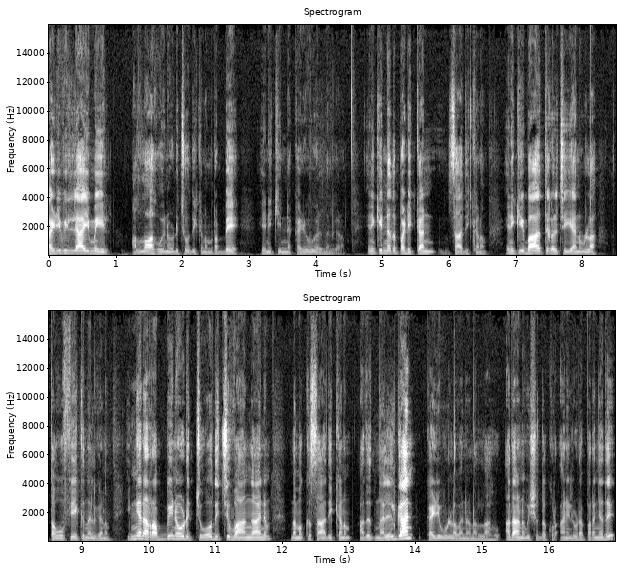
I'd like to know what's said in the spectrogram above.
കഴിവില്ലായ്മയിൽ അള്ളാഹുവിനോട് ചോദിക്കണം റബ്ബേ എനിക്ക് ഇന്ന കഴിവുകൾ നൽകണം. എനിക്കിന്നത് പഠിക്കാൻ സാധിക്കണം. എനിക്ക് ഈ ബാധത്തുകൾ ചെയ്യാനുള്ള തൗഫീക്ക് നൽകണം. ഇങ്ങനെ റബ്ബിനോട് ചോദിച്ച് വാങ്ങാനും നമുക്ക് സാധിക്കണം. അത് നൽകാൻ കഴിവുള്ളവനാണ് അള്ളാഹു അതാണ് വിശുദ്ധ ഖുർആാനിലൂടെ പറഞ്ഞത്.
